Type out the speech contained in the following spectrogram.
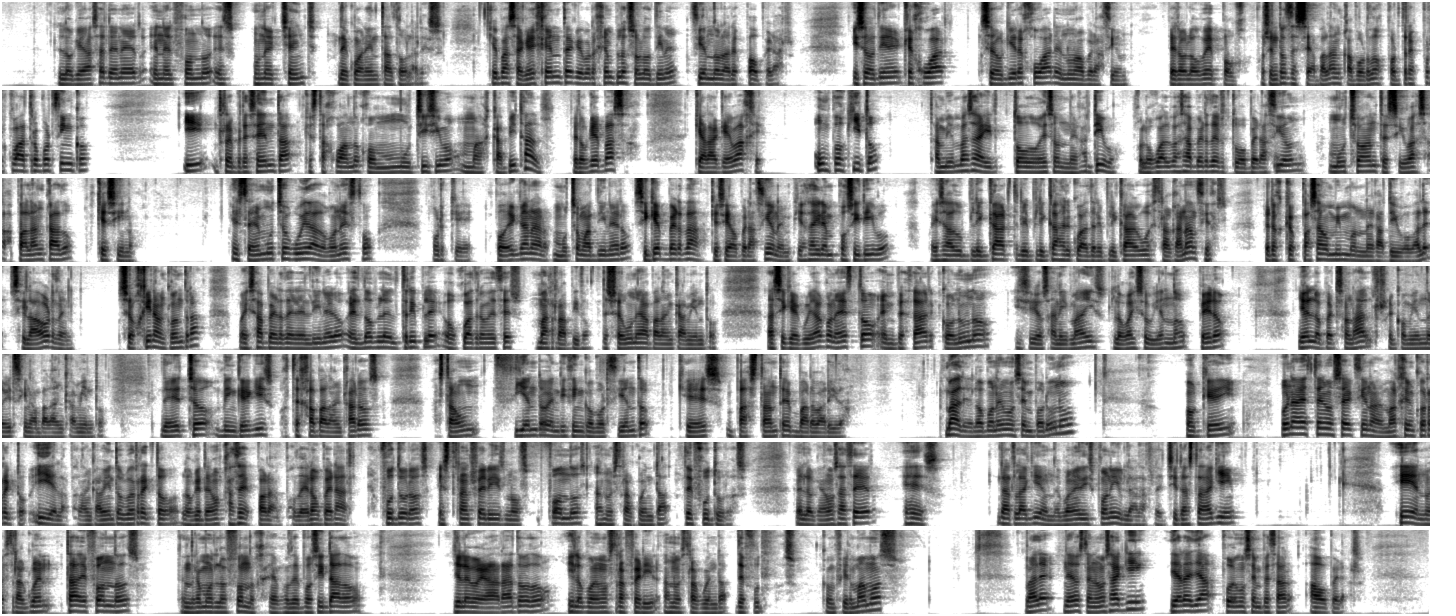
lo que vas a tener en el fondo es un exchange de 40 dólares. ¿Qué pasa? Que hay gente que, por ejemplo, solo tiene 100 dólares para operar y solo tiene que jugar, se lo quiere jugar en una operación, pero lo ve poco. Pues entonces se apalanca por 2, por 3, por 4, por 5 y representa que está jugando con muchísimo más capital. Pero ¿qué pasa? Que a la que baje un poquito, también vas a ir todo eso en negativo, con lo cual vas a perder tu operación mucho antes si vas apalancado que si no. Es tener mucho cuidado con esto porque podéis ganar mucho más dinero. Sí que es verdad que si la operación empieza a ir en positivo, vais a duplicar, triplicar, cuatriplicar vuestras ganancias. Pero es que os pasa lo mismo en negativo, ¿vale? Si la orden se os gira en contra, vais a perder el dinero el doble, el triple o cuatro veces más rápido, según el apalancamiento. Así que cuidado con esto, empezar con uno y si os animáis lo vais subiendo, pero yo en lo personal recomiendo ir sin apalancamiento. De hecho, BinkX os deja apalancaros hasta un 125%, que es bastante barbaridad. Vale, lo ponemos en por uno. Ok. Una vez tenemos seleccionado el margen correcto y el apalancamiento correcto, lo que tenemos que hacer para poder operar en futuros es transferirnos fondos a nuestra cuenta de futuros. lo que vamos a hacer es darle aquí donde pone disponible a la flechita hasta aquí y en nuestra cuenta de fondos tendremos los fondos que hayamos depositado. Yo le voy a dar a todo y lo podemos transferir a nuestra cuenta de futuros. Confirmamos. ¿Vale? Ya los tenemos aquí y ahora ya podemos empezar a operar.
